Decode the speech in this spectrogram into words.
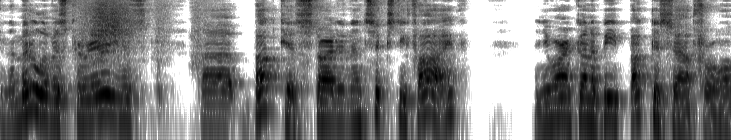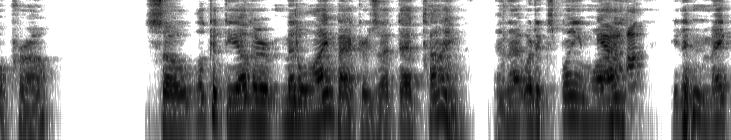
in the middle of his career, he was uh, Butkus started in '65, and you weren't going to beat Butkus out for All Pro. So look at the other middle linebackers at that time, and that would explain why Yeah, I- he didn't make.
